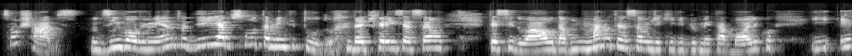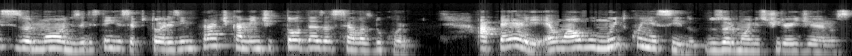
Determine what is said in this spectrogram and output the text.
são chaves no desenvolvimento de absolutamente tudo, da diferenciação tecidual, da manutenção de equilíbrio metabólico, e esses hormônios, eles têm receptores em praticamente todas as células do corpo. A pele é um alvo muito conhecido dos hormônios tireoidianos,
